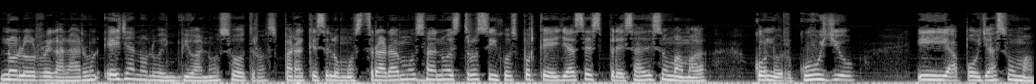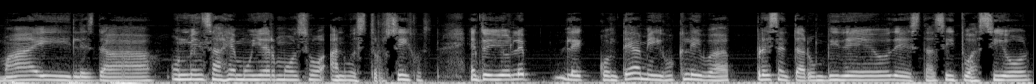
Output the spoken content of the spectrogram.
nos lo regalaron, ella nos lo envió a nosotros para que se lo mostráramos a nuestros hijos porque ella se expresa de su mamá con orgullo y apoya a su mamá y les da un mensaje muy hermoso a nuestros hijos. Entonces yo le, le conté a mi hijo que le iba a presentar un video de esta situación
